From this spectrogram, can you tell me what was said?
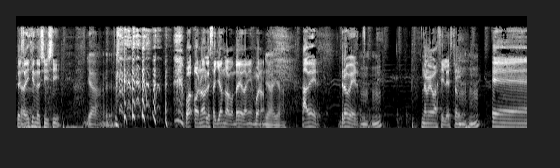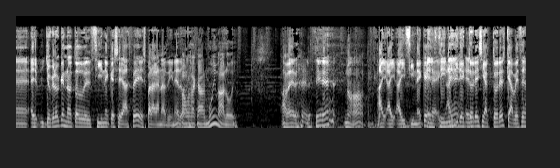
Le está diciendo sí, sí. Ya, O, o no, le está llevando a la contraria también. Bueno, ya, ya. a ver, Robert, no me vaciles, tronco. ujú. Eh, eh, yo creo que no todo el cine que se hace es para ganar dinero. Vamos ¿eh? a acabar muy mal hoy. A ver, el cine. No, tranquilo. Hay, hay, hay cine que cine, hay directores y actores que a veces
